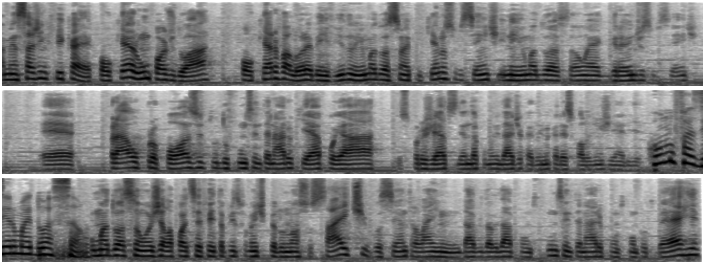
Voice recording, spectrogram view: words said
A mensagem que fica é: qualquer um pode doar, qualquer valor é bem-vindo, nenhuma doação é pequena o suficiente e nenhuma doação é grande o suficiente. É, para o propósito do Fundo Centenário, que é apoiar os projetos dentro da comunidade acadêmica da Escola de Engenharia. Como fazer uma doação? Uma doação hoje ela pode ser feita principalmente pelo nosso site. Você entra lá em www.fundocentenario.com.br.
